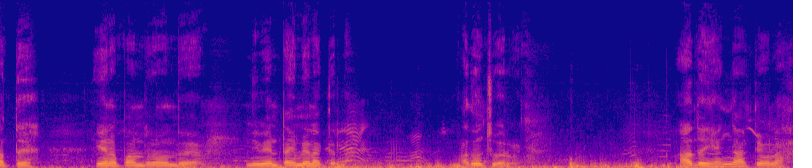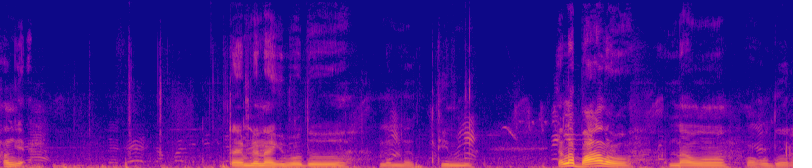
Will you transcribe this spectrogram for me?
ಮತ್ತು ಏನಪ್ಪ ಅಂದ್ರೆ ಒಂದು ನೀವೇನು ಟೈಮ್ಲೈನ್ ಆಗ್ತಿರಲ್ಲ ಅದೊಂದು ಚಲೋ ಇರ್ಬೇಕು. ಅದು ಹೆಂಗೆ ಹಾಕ್ತೇವಲ್ಲ, ಹಾಗೆ. ಟೈಮ್ಲೈನ್ ಆಗಿರ್ಬೋದು ನಮ್ಮದು ತಿಂದು ಎಲ್ಲ ಭಾಳ ನಾವು ಹೋಗೋದವ್ರ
